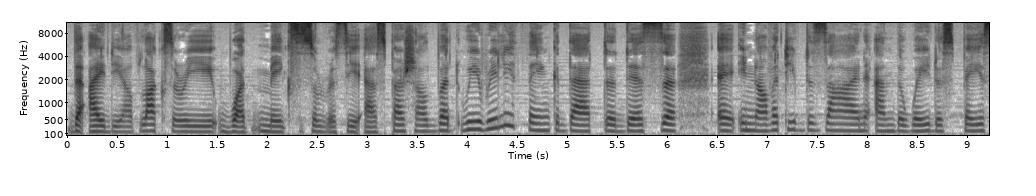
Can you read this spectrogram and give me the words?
the idea of luxury, what makes Silversea as special. But we really think that uh, this uh, innovative design and the way the space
